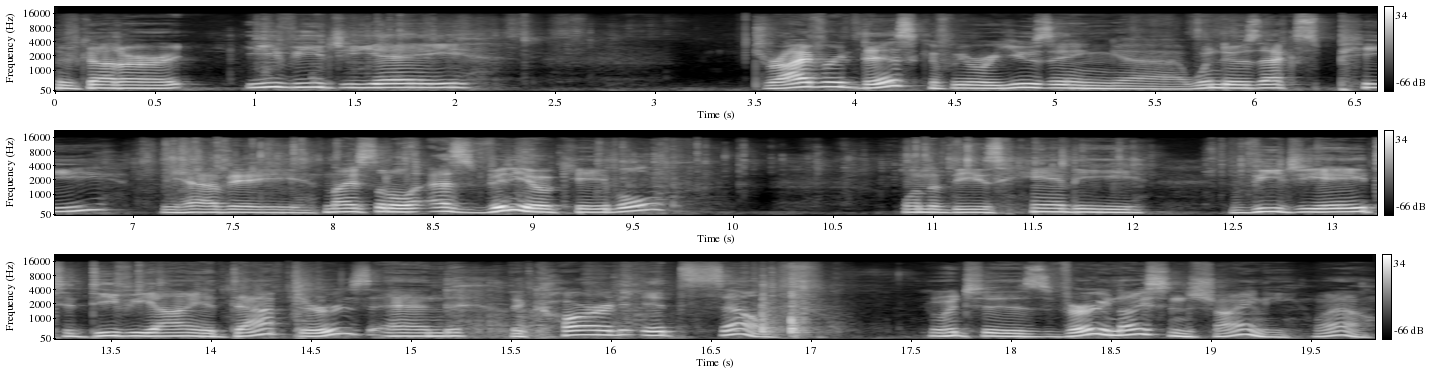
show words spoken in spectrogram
We've got our EVGA driver disk if we were using uh, Windows XP. We have a nice little S-Video cable, one of these handy VGA to DVI adapters, and the card itself, which is very nice and shiny. Wow.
